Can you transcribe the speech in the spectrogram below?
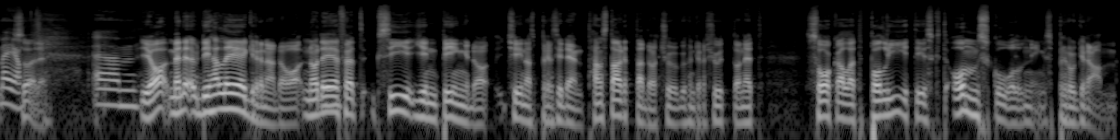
men ja. Så är det. Um, ja, men de här lägren då, no, det är för att Xi Jinping, då, Kinas president, han startade då 2017 ett så kallat politiskt omskolningsprogram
